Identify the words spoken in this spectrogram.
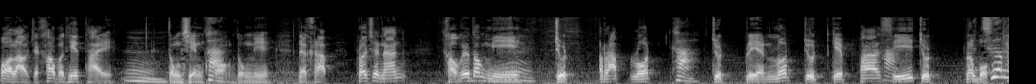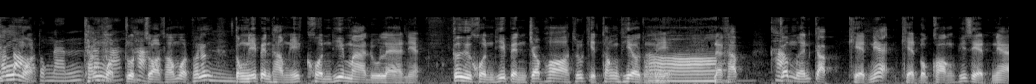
ปลาวจะเข้าประเทศไทยตรงเชียงของค่ะตรงนี้นะครับ เพราะฉะนั้นเขาก็ต้องมีจุดรับรถ ค่ะจุดเปลี่ยนรถ จุดเก็บภาษี จุดระบบจุดเชื่อมทั้งหมดต่อตรงนั้นทั้งหมดนะคะจุดค่ะจอดทั้งหมด เพราะฉะนั้นตรงนี้เป็นทำนี้คนที่มาดูแลเนี่ยก็คือคนที่เป็นเจ้าพ่อธุรกิจท่องเที่ยวตรงนี้อ๋อนะครับ ค่ะ ก็เหมือนกับเขตเนี้ยเขตปกครองพิเศษเนี่ย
